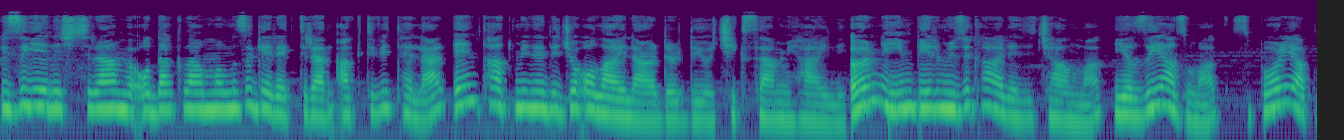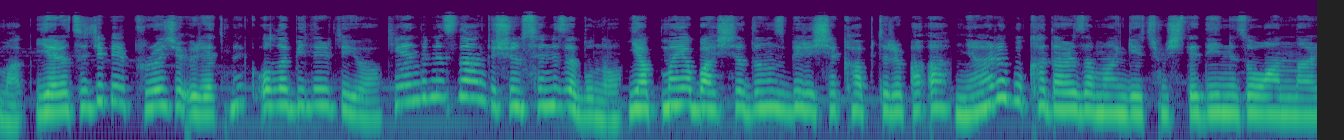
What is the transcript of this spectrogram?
bizi geliştiren ve odaklanmamızı gerektiren aktiviteler en tatmin edici olaylardır diyor Csikszentmihalyi. Örneğin bir müzik aleti çalmak, yazı yazmak, spor yapmak, yaratıcı bir proje üretmek olabilir diyor. Kendinizden düşünsenize bunu. Yapmaya başladığınız bir işe kaptırıp ''Aa ne ara bu kadar zaman geçmiş'' dediğiniz o anlar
